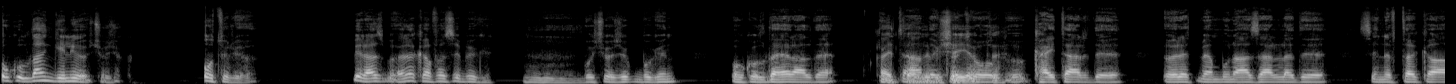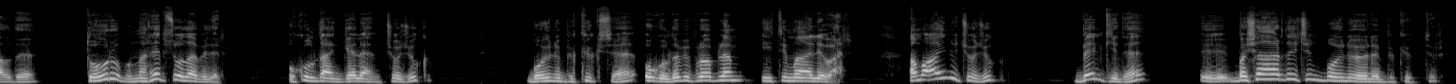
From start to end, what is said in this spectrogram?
okuldan geliyor çocuk. Oturuyor. Biraz böyle kafası bükük. Hmm, bu çocuk bugün okulda herhalde imtihanda bir şey kötü yaptı. oldu. Kaytardı. Öğretmen bunu azarladı. Sınıfta kaldı. Doğru bunlar hepsi olabilir. Okuldan gelen çocuk boynu bükükse okulda bir problem ihtimali var. Ama aynı çocuk belki de e, başı ağrıdığı için boynu öyle büküktür.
